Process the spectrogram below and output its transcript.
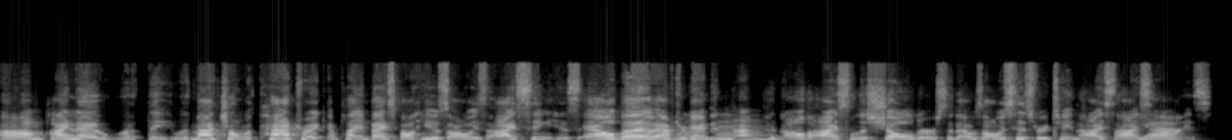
Um, I know with the with my children with Patrick and playing baseball, he was always icing his elbow after mm-hmm. game and uh, putting all the ice on the shoulder. So that was always his routine: ice, ice, yeah. ice.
